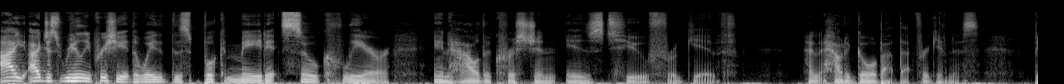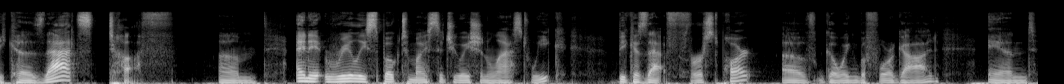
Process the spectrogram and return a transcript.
I, I just really appreciate the way that this book made it so clear in how the Christian is to forgive and how to go about that forgiveness because that's tough. Um, and it really spoke to my situation last week because that first part of going before God and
